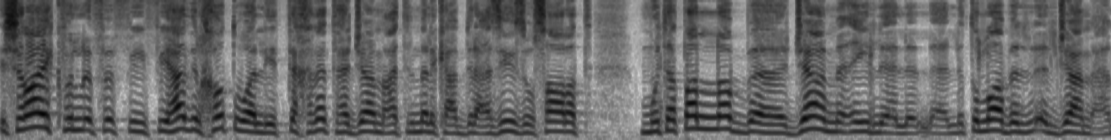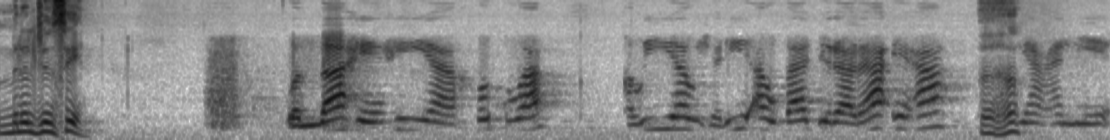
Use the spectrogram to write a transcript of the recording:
إيش رأيك في في في, في هذه الخطوة اللي اتخذتها جامعة الملك عبد العزيز وصارت متطلب جامعي لطلاب الجامعة من الجنسين؟ والله هي خطوة قوية وجريئة وبادرة رائعة. أه. يعني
